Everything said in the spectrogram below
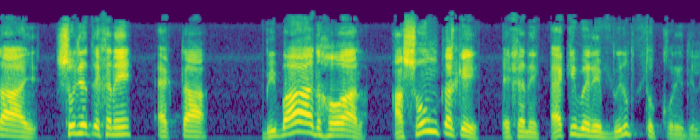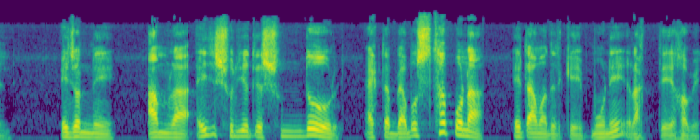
তাই শরীয়ত এখানে একটা বিবাদ হওয়ার আশঙ্কাকে এখানে একেবারে বিলুপ্ত করে দিলেন। এই জন্যে আমরা এই যে শরীয়তের সুন্দর একটা ব্যবস্থাপনা, এটা আমাদেরকে মনে রাখতে হবে।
